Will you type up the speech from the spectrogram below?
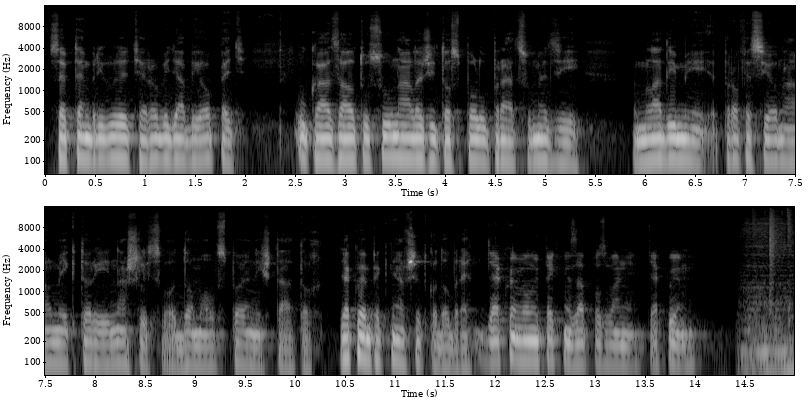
v septembri budete robiť, aby opäť ukázal tú súnáležitosť spoluprácu medzi mladými profesionálmi, ktorí našli svoj domov v Spojených štátoch. Ďakujem pekne a všetko dobré. Ďakujem veľmi pekne za pozvanie. Ďakujem.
